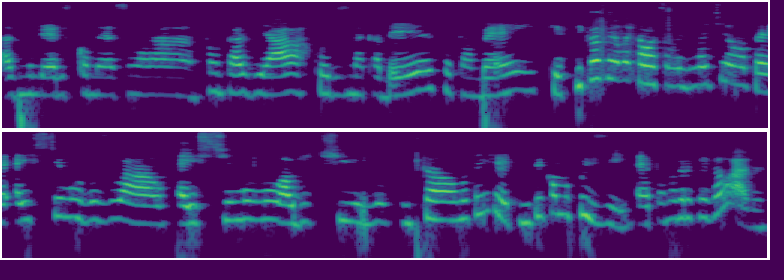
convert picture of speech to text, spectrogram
as mulheres começam a fantasiar coisas na cabeça também, porque fica vendo aquela cena não adianta, é, é estímulo visual, é estímulo auditivo, então não tem jeito, não tem como fugir, é pornografia velada.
